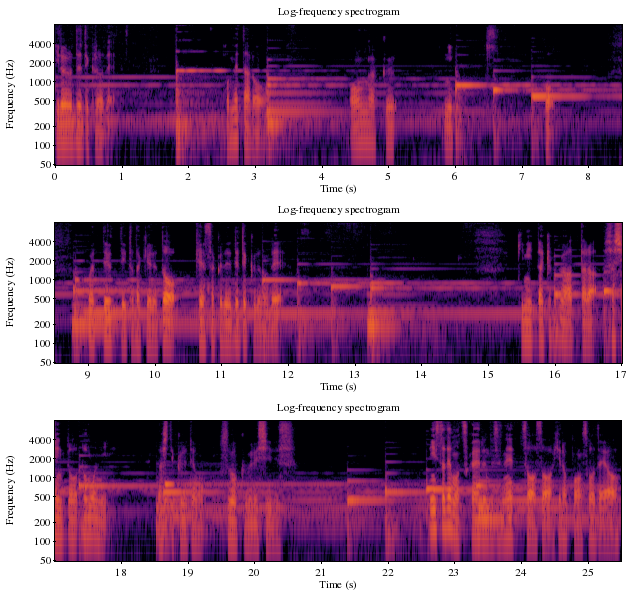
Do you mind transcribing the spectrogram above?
いろいろ出てくるので、米太郎音楽日記をこうやって打っていただけると検索で出てくるので、気に入った曲があったら写真とともに出してくれてもすごく嬉しいです。インスタでも使えるんですね。そうそう、ヒロポンそうだよ。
